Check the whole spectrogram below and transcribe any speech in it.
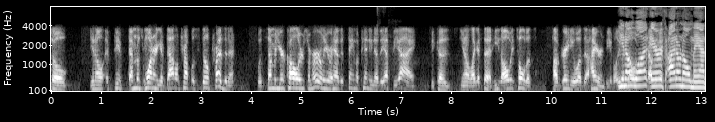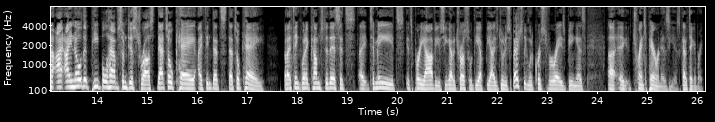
So, you know, if, if I'm just wondering if Donald Trump was still president, would some of your callers from earlier have the same opinion of the FBI? Because, you know, like I said, he's always told us how great he was at hiring people. You know what, Eric? I don't know, man. I, I know that people have some distrust. That's okay. I think that's that's okay. But I think when it comes to this, it's uh, to me, it's it's pretty obvious. You got to trust what the FBI is doing, especially when Christopher Wray is being as uh, uh transparent as he is. Got to take a break.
